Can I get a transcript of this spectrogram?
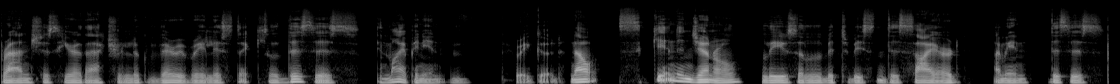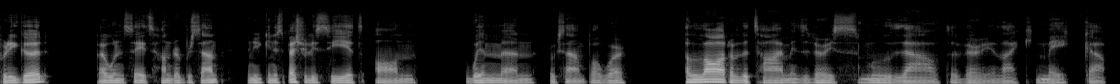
branches here that actually look very realistic. So this is, in my opinion, very good. Now, skin in general leaves a little bit to be desired. I mean, this is pretty good but I wouldn't say it's 100%. And you can especially see it on women, for example, where a lot of the time it's very smoothed out, a very like makeup,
